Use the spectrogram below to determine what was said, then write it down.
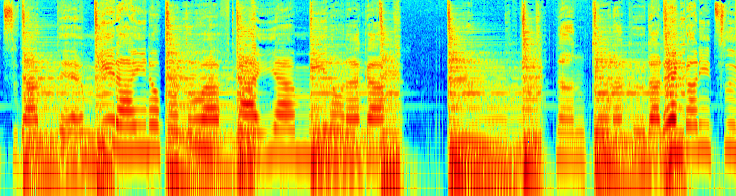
いつだって未来のことは深い闇の中。なんとなく誰かについ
